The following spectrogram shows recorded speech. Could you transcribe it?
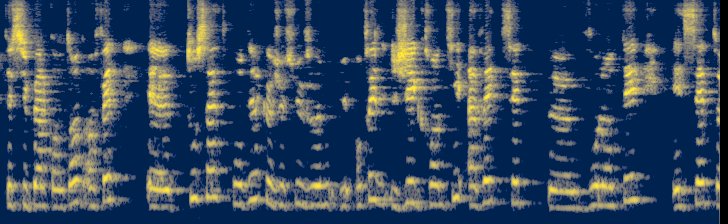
J'étais super contente. En fait, euh, tout ça pour dire que je suis venue... En fait, j'ai grandi avec cette euh, volonté et cette...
